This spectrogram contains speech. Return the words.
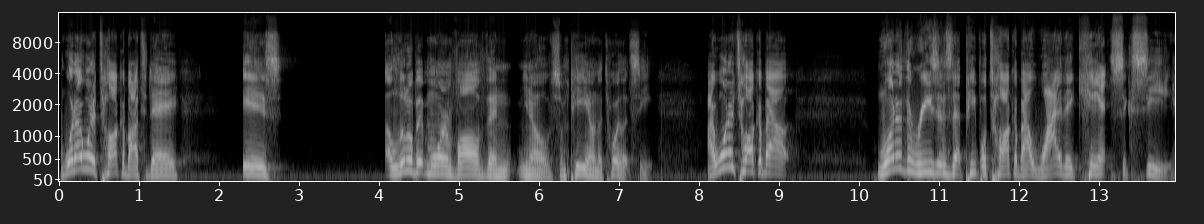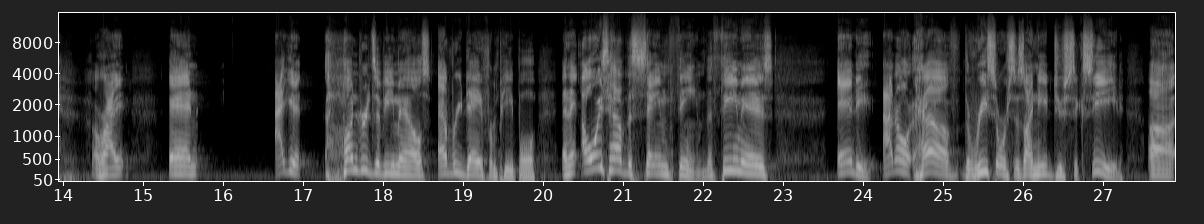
what I want to talk about today is a little bit more involved than, you know, some pee on the toilet seat. I want to talk about one of the reasons that people talk about why they can't succeed. All right. And I get hundreds of emails every day from people, and they always have the same theme. The theme is, Andy, I don't have the resources I need to succeed. Uh,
